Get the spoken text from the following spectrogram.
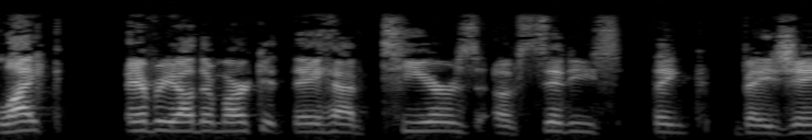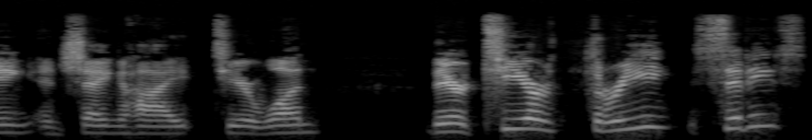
Like every other market, they have tiers of cities. Think Beijing and Shanghai, tier one. They're tier three cities.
